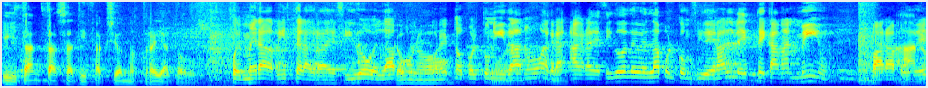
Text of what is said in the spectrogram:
y tanta satisfacción nos trae a todos. Pues mira, Mister, agradecido, ¿verdad? ¿Cómo Por, no? por esta oportunidad, ¿Cómo ¿no? no? Agra- agradecido de verdad por considerar este canal mío para Ah, poder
